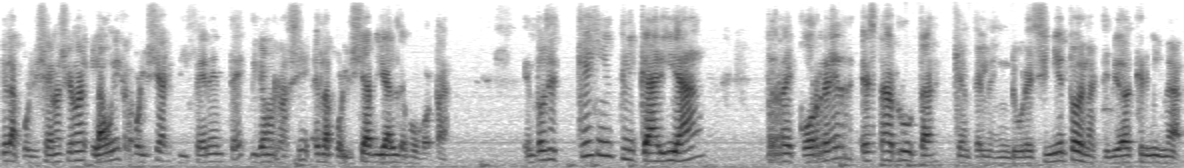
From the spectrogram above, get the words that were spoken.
que la Policía Nacional. La única policía diferente, digámoslo así, es la Policía Vial de Bogotá. Entonces, ¿qué implicaría recorrer esta ruta que ante el endurecimiento de la actividad criminal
